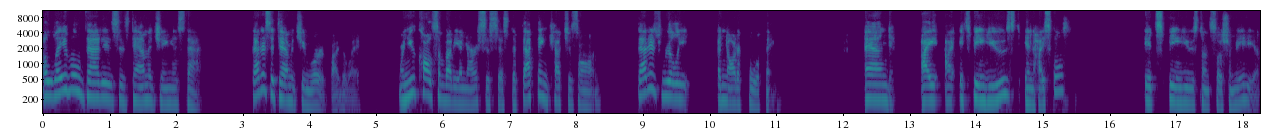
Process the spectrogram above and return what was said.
a label that is as damaging as that that is a damaging word by the way when you call somebody a narcissist, if that thing catches on, that is really a not a cool thing. And I, I it's being used in high schools. It's being used on social media.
